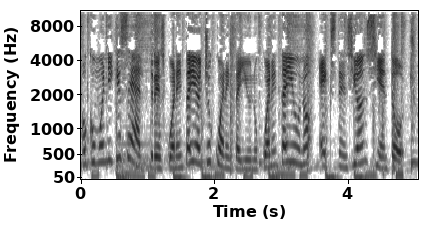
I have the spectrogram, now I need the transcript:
o comuníquese al 348-4141, extensión 108.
